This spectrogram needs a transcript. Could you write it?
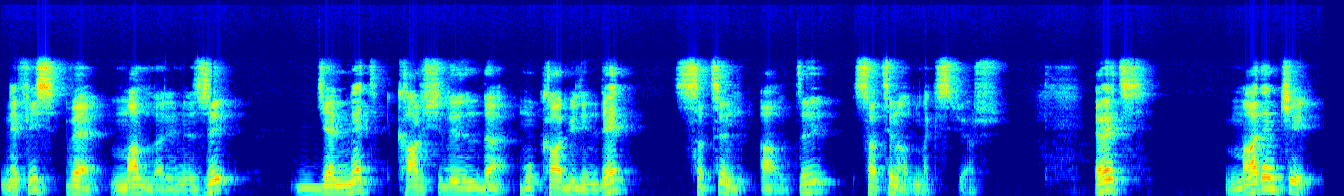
nefis ve mallarınızı cennet karşılığında, mukabilinde satın aldı, satın almak istiyor. Evet, madem ki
